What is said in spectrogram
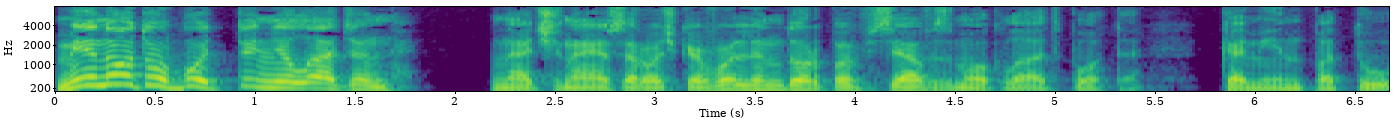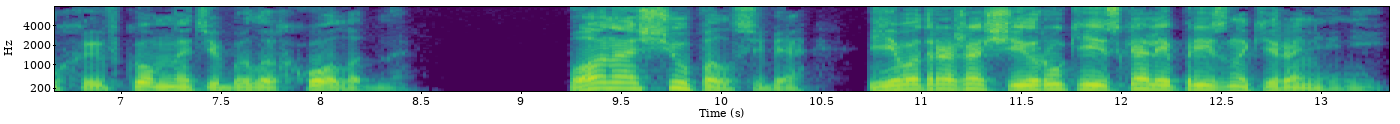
«Минуту, будь ты не ладен!» Ночная сорочка Воллендорпа вся взмокла от пота. Камин потух, и в комнате было холодно. Он ощупал себя. Его дрожащие руки искали признаки ранений.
